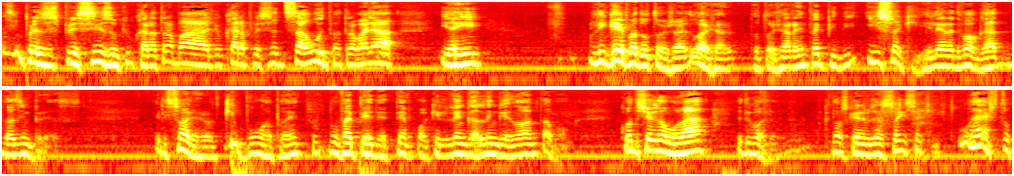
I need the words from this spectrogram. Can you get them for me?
As empresas precisam que o cara trabalhe, o cara precisa de saúde para trabalhar. E aí liguei para o doutor Jair, doutor doutor Jair, a gente vai pedir isso aqui. Ele era advogado das empresas. Ele disse, olha, que bom, rapaz, a gente não vai perder tempo com aquele lenga-lenga enorme, tá bom. Quando chegamos lá, eu digo, olha, o que nós queremos é só isso aqui. O resto,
